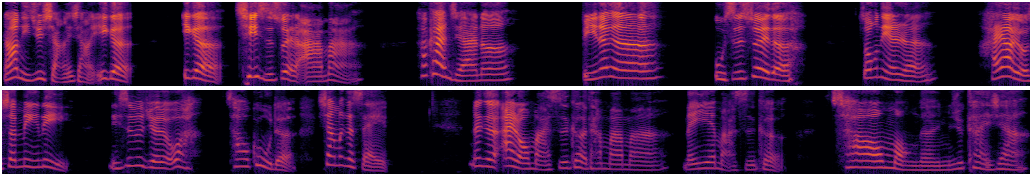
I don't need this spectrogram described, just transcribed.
然后你去想一想，一个。一个七十岁的阿嬷，她看起来呢，比那个五十岁的中年人还要有生命力。你是不是觉得哇，超酷的？像那个谁，那个艾隆马斯克他妈妈梅耶马斯克，超猛的。你们去看一下，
